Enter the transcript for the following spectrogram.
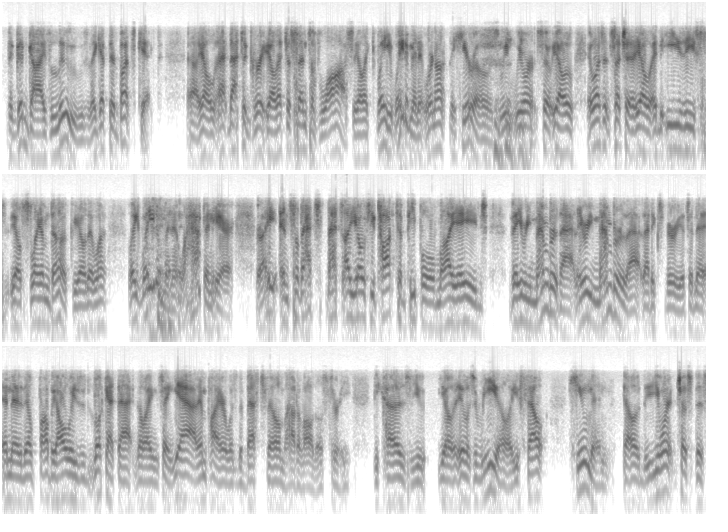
the good guys lose, they get their butts kicked. Uh, you know that, that's a great you know that's a sense of loss. You know like wait wait a minute we're not the heroes. We we weren't so you know it wasn't such a you know an easy you know slam dunk you know that what like wait a minute what happened here? Right? And so that's that's uh, you know if you talk to people my age they remember that. They remember that that experience. And they, and they'll probably always look at that going saying yeah empire was the best film out of all those three because you you know it was real. You felt human you know you weren't just this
